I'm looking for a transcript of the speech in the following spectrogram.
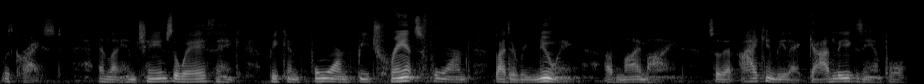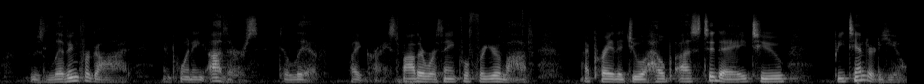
with Christ and let Him change the way I think, be conformed, be transformed by the renewing of my mind, so that I can be that godly example who's living for God and pointing others to live like Christ. Father, we're thankful for your love. I pray that you will help us today to be tender to you,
